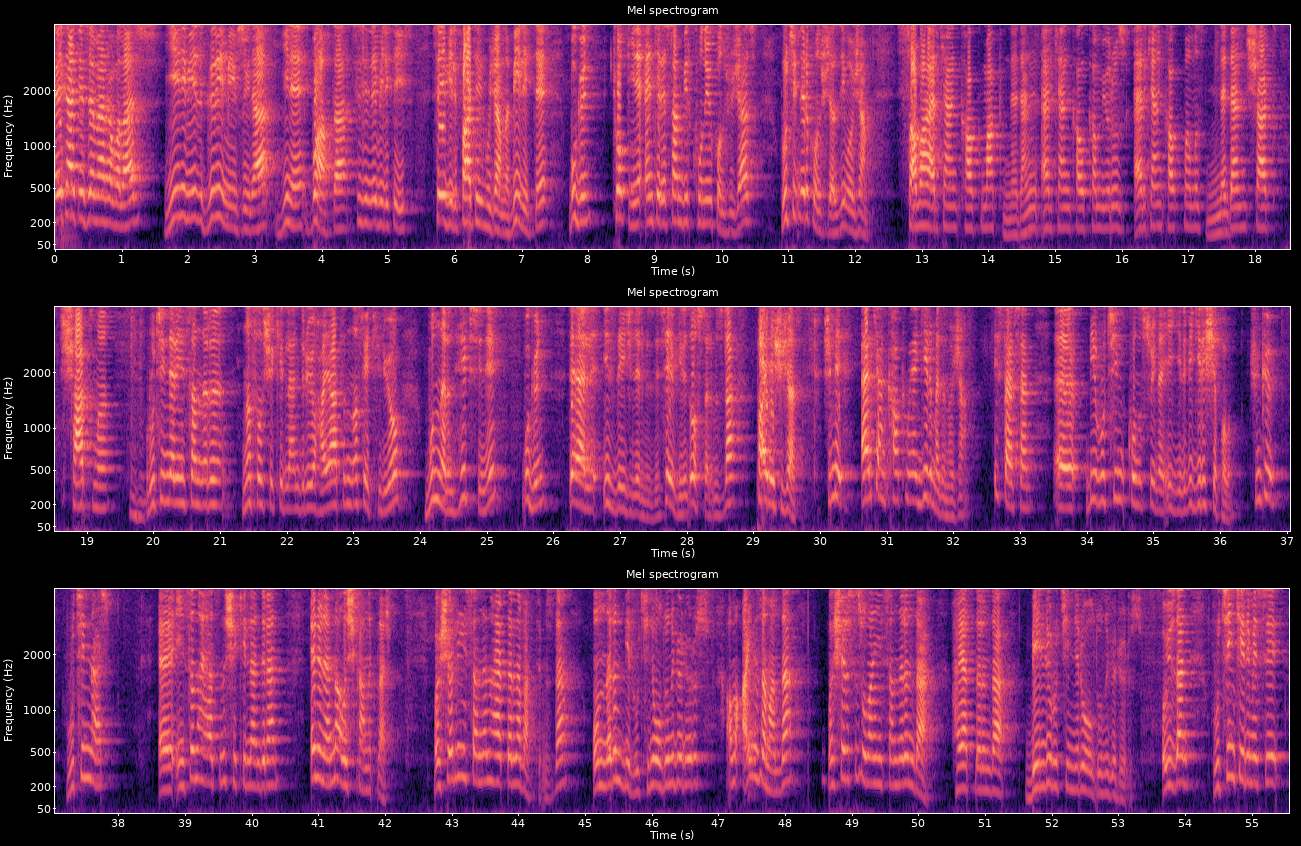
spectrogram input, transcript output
Evet herkese merhabalar. Yeni bir gri mevzuyla yine bu hafta sizinle birlikteyiz. Sevgili Fatih hocamla birlikte bugün çok yine enteresan bir konuyu konuşacağız. Rutinleri konuşacağız değil mi hocam? Sabah erken kalkmak, neden erken kalkamıyoruz? Erken kalkmamız neden şart? Şart mı? Rutinler insanları nasıl şekillendiriyor? Hayatını nasıl etkiliyor? Bunların hepsini bugün değerli izleyicilerimizle, sevgili dostlarımızla paylaşacağız. Şimdi erken kalkmaya girmeden hocam, istersen e, bir rutin konusuyla ilgili bir giriş yapalım. Çünkü rutinler e, insan hayatını şekillendiren en önemli alışkanlıklar. Başarılı insanların hayatlarına baktığımızda onların bir rutini olduğunu görüyoruz. Ama aynı zamanda başarısız olan insanların da hayatlarında belli rutinleri olduğunu görüyoruz. O yüzden rutin kelimesi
